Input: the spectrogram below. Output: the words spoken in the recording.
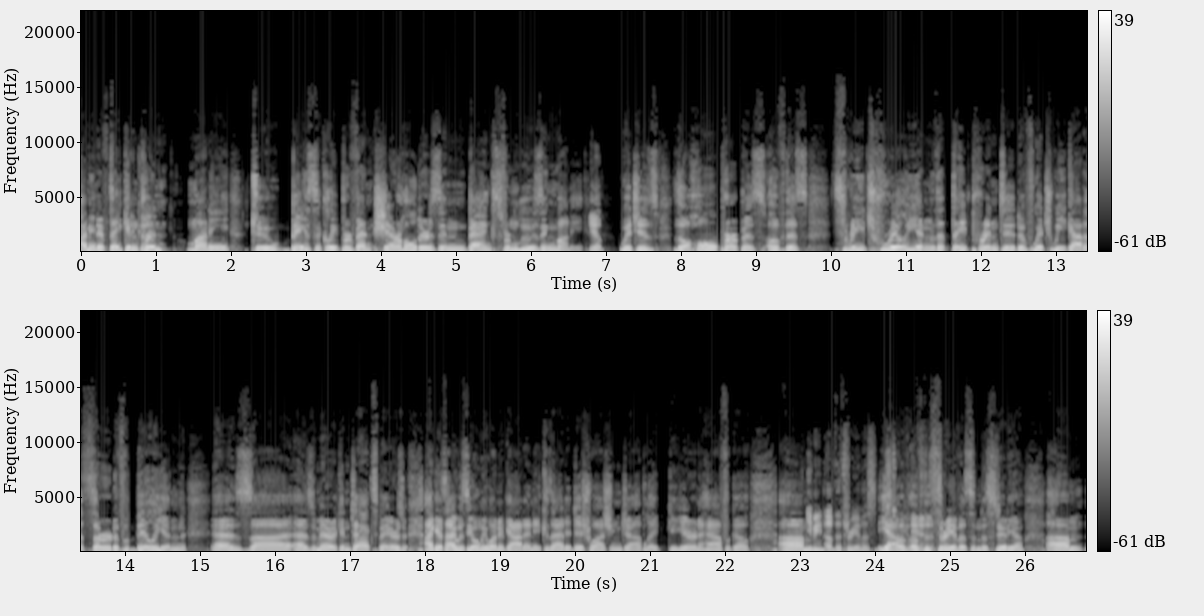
I mean, if they can could. print money to basically prevent shareholders in banks from losing money. Yep. Which is the whole purpose of this three trillion that they printed, of which we got a third of a billion as uh, as American taxpayers. I guess I was the only one who got any because I had a dishwashing job like a year and a half ago. Um, You mean of the three of us? in the yeah, of, of the three of us in the studio. Um,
